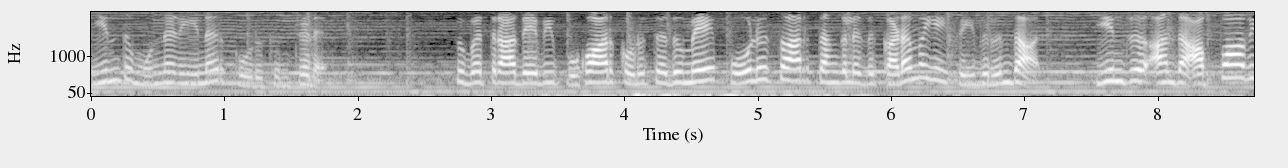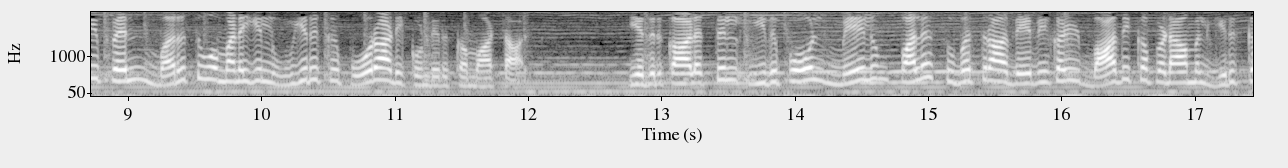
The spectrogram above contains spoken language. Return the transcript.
இந்து முன்னணியினர் கூறுகின்றனர். சுபத்ரா தேவி புகார் கொடுத்ததுமே போலீசார் தங்களது கடமையை செய்திருந்தால் இன்று அந்த அப்பாவி பெண் மருத்துவமனையில் உயிருக்கு போராடிக் கொண்டிருக்க மாட்டாள். எதிர்காலத்தில் இதுபோல் மேலும் பல சுபத்ரா தேவிகள் பாதிக்கப்படாமல் இருக்க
